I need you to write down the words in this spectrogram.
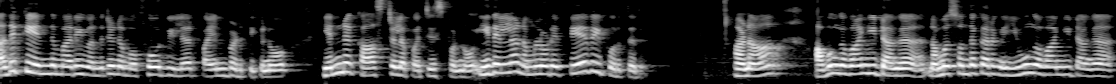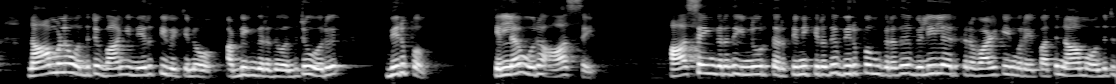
அதுக்கு எந்த மாதிரி வந்துட்டு நம்ம ஃபோர் வீலர் பயன்படுத்திக்கணும் என்ன காஸ்ட்டில் பர்ச்சேஸ் பண்ணணும் இதெல்லாம் நம்மளுடைய தேவை பொறுத்தது. ஆனால் அவங்க வாங்கிட்டாங்க நம்ம சொந்தக்காரங்க இவங்க வாங்கிட்டாங்க நாமளும் வந்துட்டு வாங்கி நிறுத்தி வைக்கணும் அப்படிங்கிறது வந்துட்டு ஒரு விருப்பம். இல்லை ஒரு ஆசை. ஆசைங்கிறது இன்னொருத்தர் திணிக்கிறது விருப்பம்ங்கிறது வெளியில் இருக்கிற வாழ்க்கை முறையை பார்த்து நாம் வந்துட்டு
